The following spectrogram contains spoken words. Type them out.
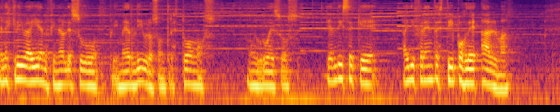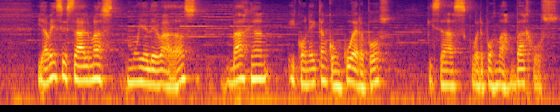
Él escribe ahí en el final de su primer libro, son tres tomos muy gruesos, él dice que hay diferentes tipos de alma. Y a veces almas muy elevadas bajan y conectan con cuerpos, quizás cuerpos más bajos.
